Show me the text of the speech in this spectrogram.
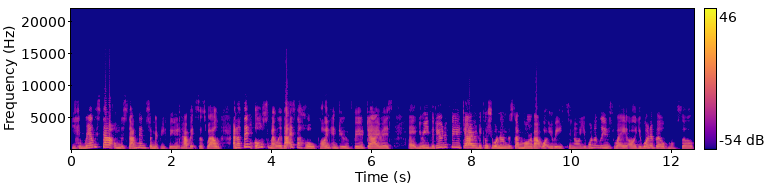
you can really start understanding some of your food habits as well. And I think ultimately that is the whole point in doing food diaries. Uh, you're either doing a food diary because you want to understand more about what you're eating or you want to lose weight or you want to build muscle.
